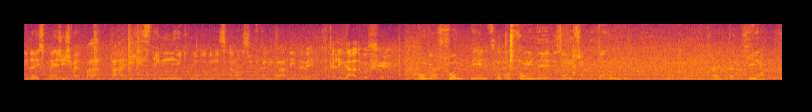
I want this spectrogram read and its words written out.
E da Espanha a gente vai para Paris. Tem muito conteúdo nesse canal. Você fica ligado, hein, bebê? Fica ligado, meu filho. Vamos ver o fone deles. Cadê o fone deles? Onde tem um? Será que tá aqui?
